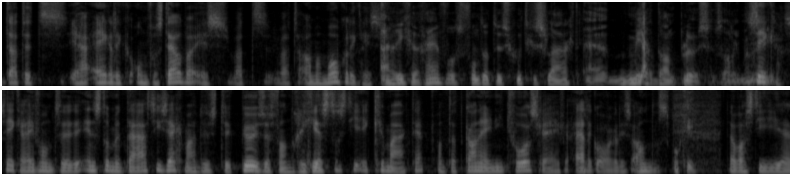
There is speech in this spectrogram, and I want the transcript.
dat het ja, eigenlijk onvoorstelbaar is wat, wat allemaal mogelijk is. En Richard Rijnvos vond het dus goed geslaagd. Eh, meer Ja. dan plus, zal ik maar Zeker, zeggen. zeker. Hij vond eh, de instrumentatie, zeg maar, dus de keuzes van registers die ik gemaakt heb, want dat kan hij niet voorschrijven. Elk orgel is anders. Oké, Daar was hij eh,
